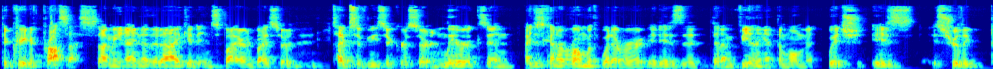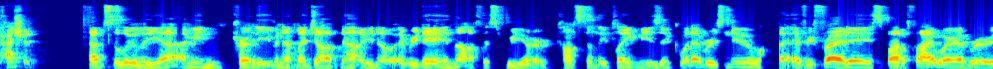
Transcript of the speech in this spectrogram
the creative process. I mean, I know that I get inspired by certain types of music or certain lyrics, and I just kind of run with whatever it is that, that I'm feeling at the moment, which is, is truly passion. Absolutely. Yeah. I mean, currently, even at my job now, you know, every day in the office, we are constantly playing music, whatever's new. Uh, every Friday, Spotify, wherever,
